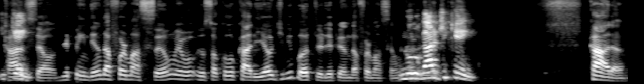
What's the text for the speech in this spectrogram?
E Cara, quem? Céu, dependendo da formação, eu, eu só colocaria o Jimmy Butler, dependendo da formação. No cara. lugar de quem? Cara,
